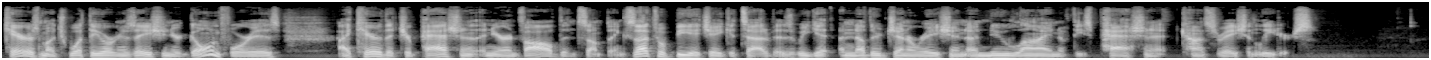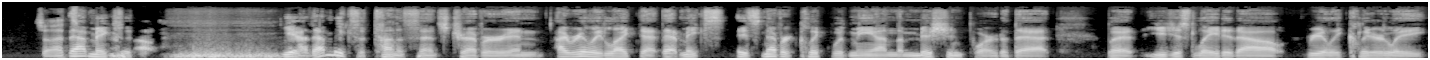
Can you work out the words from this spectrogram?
care as much what the organization you're going for is. I care that you're passionate and you're involved in something. So that's what BHA gets out of it is we get another generation, a new line of these passionate conservation leaders. So that's that makes it. Yeah, that makes a ton of sense, Trevor, and I really like that. That makes it's never clicked with me on the mission part of that but you just laid it out really clearly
